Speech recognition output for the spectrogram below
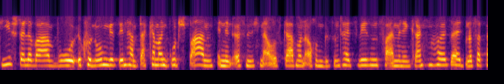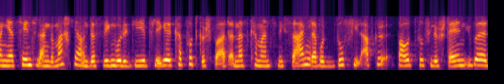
die Stelle war, wo Ökonomen gesehen haben, da kann man gut sparen in den öffentlichen Ausgaben und auch im Gesundheitswesen, vor allem in den Krankenhäusern. Und das hat man jahrzehntelang gemacht, ja, und deswegen wurde die Pflege kaputt gespart. Anders kann man es nicht sagen. Da wurde so viel abgebaut, so viele Stellen, über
